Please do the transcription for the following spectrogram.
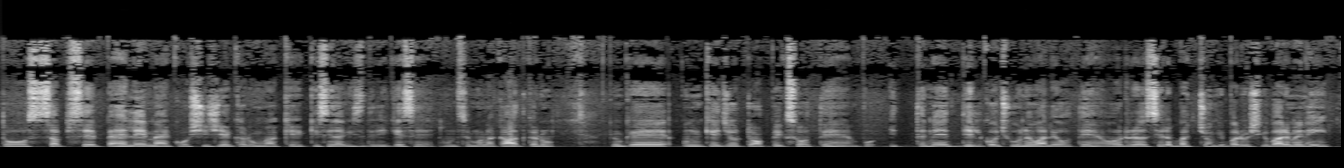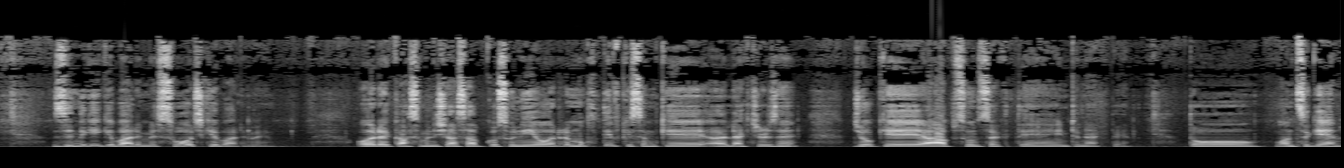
تو سب سے پہلے میں کوشش یہ کروں گا کہ کسی نہ کسی طریقے سے ان سے ملاقات کروں۔ کیونکہ ان کے جو ٹاپکس ہوتے ہیں وہ اتنے دل کو چھونے والے ہوتے ہیں، اور صرف بچوں کی پرورش کے بارے میں نہیں، زندگی کے بارے میں، سوچ کے بارے میں۔ اور قاسم علی شاہ صاحب کو سنیے، اور مختلف قسم کے لیکچرز ہیں جو کہ آپ سن سکتے ہیں انٹرنیٹ پہ۔ تو ونس اگین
